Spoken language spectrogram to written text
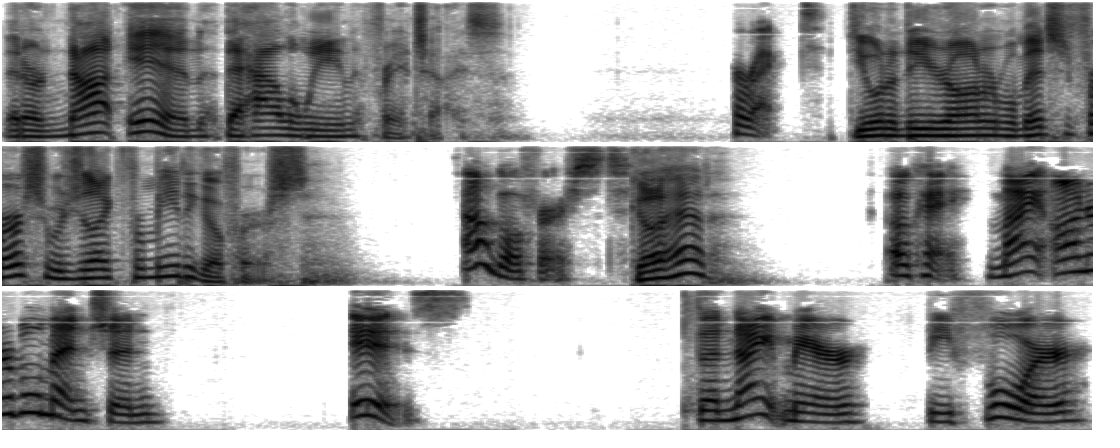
that are not in the Halloween franchise. Correct. Do you want to do your honorable mention first, or would you like for me to go first? I'll go first. Go ahead. Okay. My honorable mention is The Nightmare Before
